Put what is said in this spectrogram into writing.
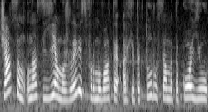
часом у нас є можливість формувати архітектуру саме такою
